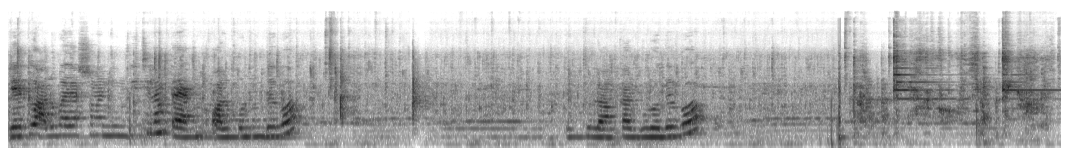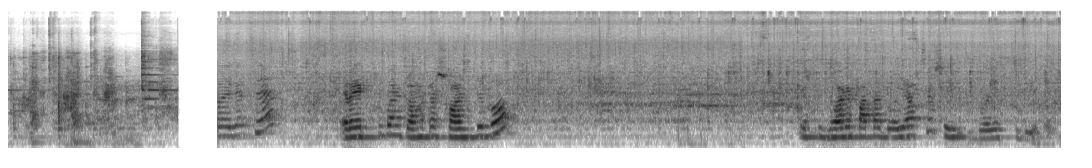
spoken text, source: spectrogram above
যেহেতু আলু ভাজার সময় নুন দিয়েছিলাম, তাই এখন অল্প নুন দেব। একটু লঙ্কার গুঁড়ো দেব। হয়ে গেছে। এবার একটুখানি টমেটো সস দেব। একটু ঘরে পাতা দই আছে, সেই দই একটু দিয়ে দেবো।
